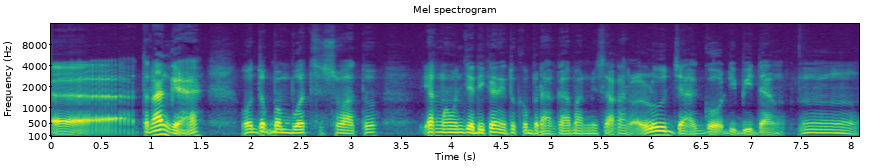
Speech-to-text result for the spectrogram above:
uh, tenaga untuk membuat sesuatu yang mau menjadikan itu keberagaman. Misalkan lu jago di bidang hmm,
